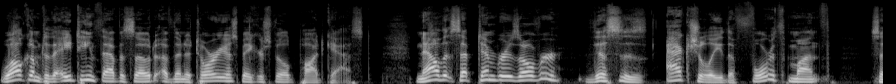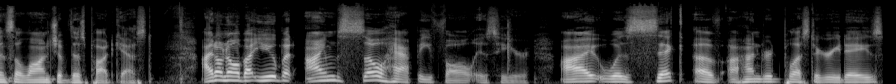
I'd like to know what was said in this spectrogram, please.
Welcome to the 18th episode of the Notorious Bakersfield podcast. Now that September is over, this is actually the fourth month since the launch of this podcast. I don't know about you, but I'm so happy fall is here. I was sick of 100 plus degree days.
